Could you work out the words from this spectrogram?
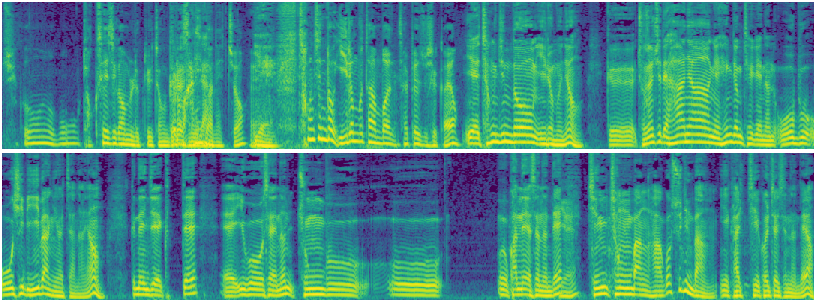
지금 뭐 격세지감을 느낄 정도로 그렇습니다. 많이 변했죠. 예. 청진동 이름부터 한번 살펴주실까요? 예, 청진동 이름은요. 그 조선시대 한양의 행정체계는 5부 52방이었잖아요. 근데 이제 그때 에, 이곳에는 중부 어, 어, 관내였었는데 예. 징청방하고 수진방이 같이 걸쳐 있었는데요.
